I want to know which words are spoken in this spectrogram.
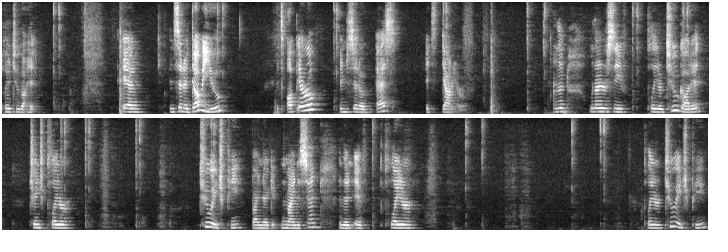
Player two got hit. And instead of W, it's up arrow. Instead of S, it's down arrow. And then when I receive player 2 got it, change player 2 HP by negative minus 10. And then if player player 2 HP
